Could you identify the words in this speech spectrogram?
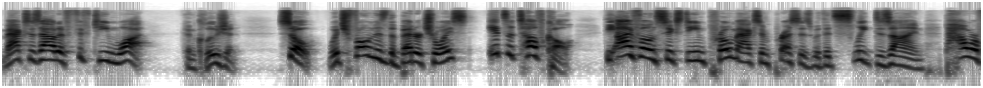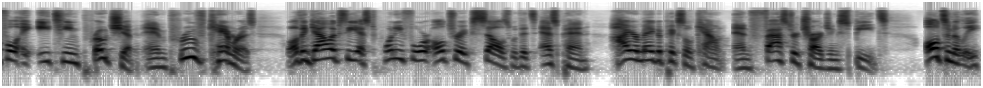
maxes out at 15 watt. Conclusion. So, which phone is the better choice? It's a tough call. The iPhone 16 Pro Max impresses with its sleek design, powerful A18 Pro chip, and improved cameras, while the Galaxy S24 Ultra excels with its S Pen, higher megapixel count, and faster charging speeds. Ultimately,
